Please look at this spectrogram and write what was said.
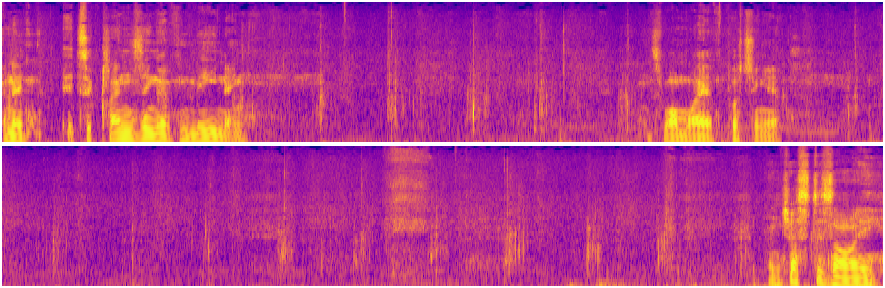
And it, it's a cleansing of meaning. It's one way of putting it. And just as I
